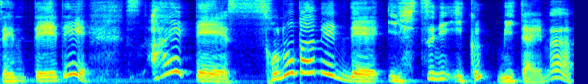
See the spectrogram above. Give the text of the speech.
前提であえてその場面で異質に行く？みたいな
